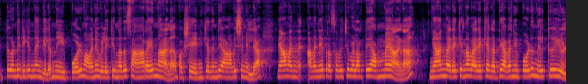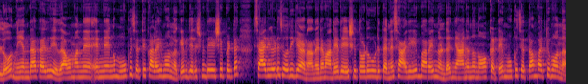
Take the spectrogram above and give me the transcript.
ഇട്ടുകൊണ്ടിരിക്കുന്നെങ്കിലും നീ ഇപ്പോഴും അവനെ വിളിക്കുന്നത് സാറേ എന്നാണ്. പക്ഷേ എനിക്കതിന്റെ ആവശ്യമില്ല. ഞാൻ അവനെ പ്രസവിച്ച് വളർത്തിയ അമ്മയാണ്. ഞാൻ വരയ്ക്കുന്ന വരയ്ക്കകത്തെ അവൻ ഇപ്പോഴും നിൽക്കുകയുള്ളൂ. നീ എന്താ കരുതിയത്? അവൻ വന്ന് എന്നെ അങ്ങ് മൂക്ക് ചെത്തി കളയുമോ എന്നൊക്കെ വിജയലക്ഷ്മി ദേഷ്യപ്പെട്ട് ശാരികയോട് ചോദിക്കുകയാണ്. അന്നേരം അതേ ദേഷ്യത്തോടു കൂടി തന്നെ ശാരികയും പറയുന്നുണ്ട് ഞാനൊന്ന് നോക്കട്ടെ മൂക്ക് ചെത്താൻ പറ്റുമോ എന്ന്.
